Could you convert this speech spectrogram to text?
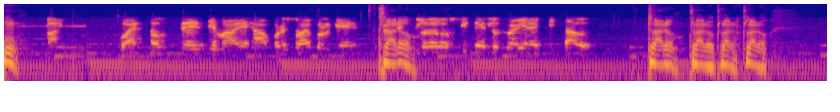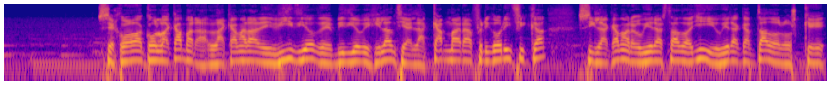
Hmm. Pues entonces ya me había dejado por eso. Porque Claro. lo de los siete es lo que me había despistado. Claro, claro, claro, claro. Se jugaba con la cámara, la cámara de vídeo, de videovigilancia, la cámara frigorífica. Si la cámara hubiera estado allí y hubiera captado a los que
